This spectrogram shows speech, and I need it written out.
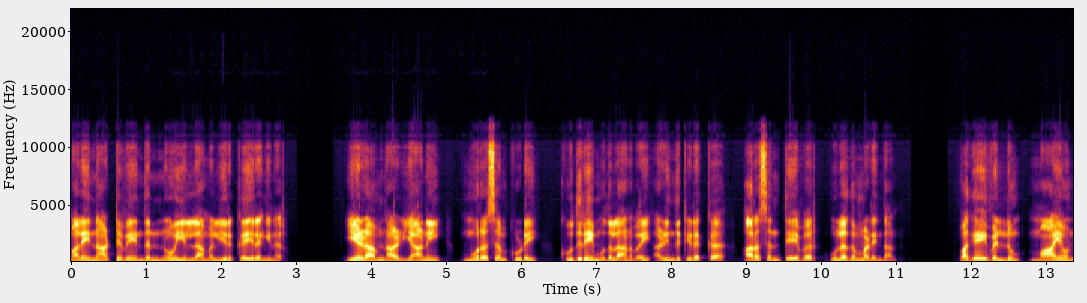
மலை நாட்டு வேந்தன் நோய் இல்லாமல் இருக்க இறங்கினர். ஏழாம் நாள் யானை முரசம் குடை குதிரை முதலானவை அழிந்து கிடக்க அரசன் தேவர் உலகம் அடைந்தான். பகை வெல்லும் மாயோன்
